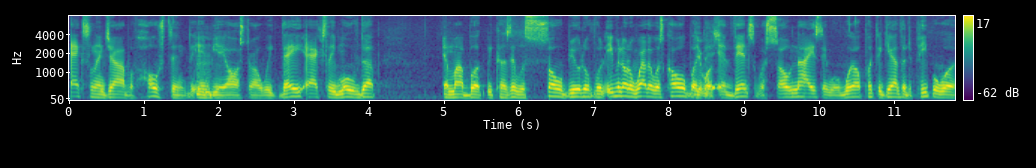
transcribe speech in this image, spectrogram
excellent job of hosting the Mm-hmm. NBA All Star Week. They actually moved up in my book because it was so beautiful. Even though the weather was cold, but It the was. events were so nice. They were well put together. The people were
